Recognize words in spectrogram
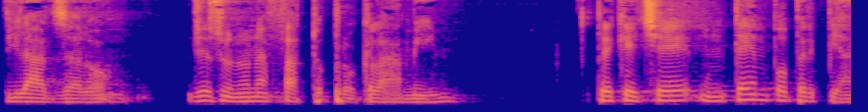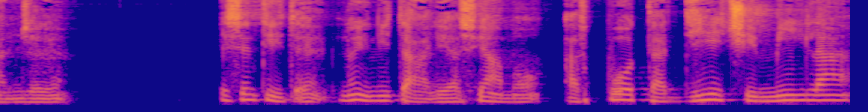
di Lazzaro. Gesù non ha fatto proclami, perché c'è un tempo per piangere. E sentite, noi in Italia siamo a quota 10.000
